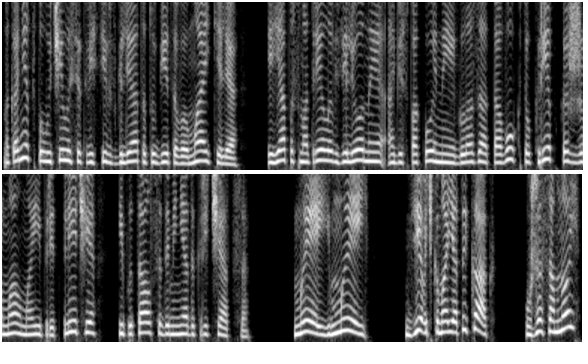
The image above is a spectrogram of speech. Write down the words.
Наконец получилось отвести взгляд от убитого Майкеля, и я посмотрела в зеленые, обеспокоенные глаза того, кто крепко сжимал мои предплечья и пытался до меня докричаться. «Мэй, Мэй! Девочка моя, ты как? Уже со мной?»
